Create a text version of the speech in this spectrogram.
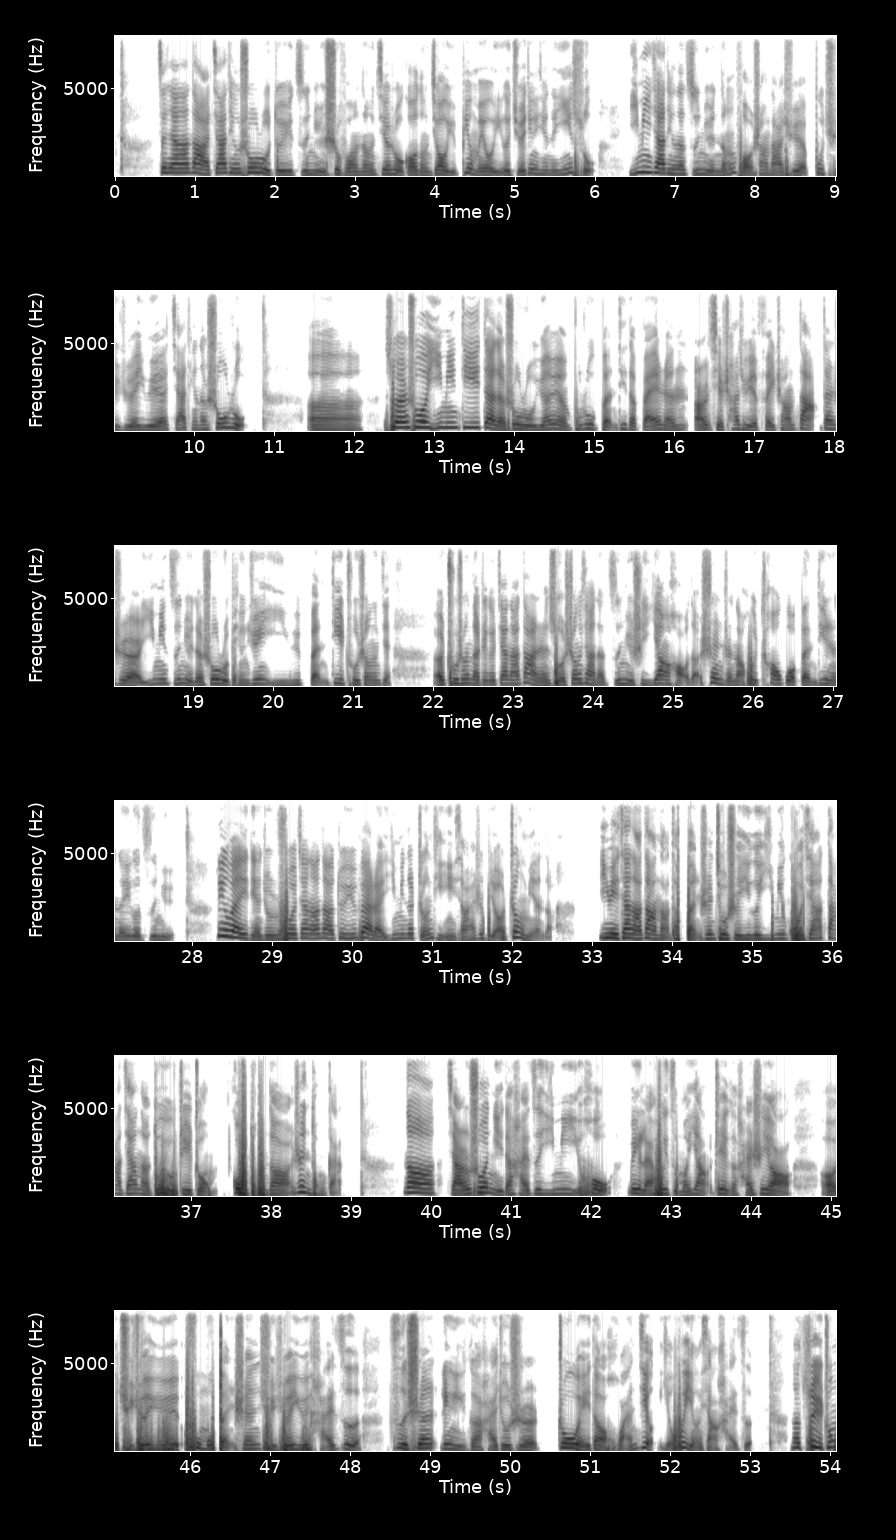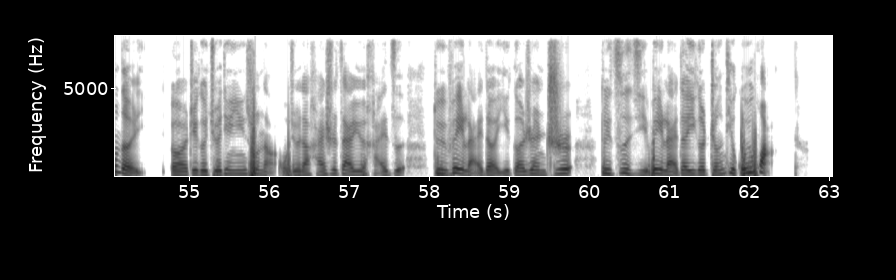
在加拿大，家庭收入对于子女是否能接受高等教育，并没有一个决定性的因素。移民家庭的子女能否上大学，不取决于家庭的收入。呃。虽然说移民第一代的收入远远不如本地的白人，而且差距也非常大，但是移民子女的收入平均已与本地出生加，呃出生的这个加拿大人所生下的子女是一样好的，甚至呢会超过本地人的一个子女。另外一点就是说，加拿大对于外来移民的整体印象还是比较正面的，因为加拿大呢它本身就是一个移民国家，大家呢都有这种共同的认同感。那假如说你的孩子移民以后，未来会怎么样？这个还是要，呃，取决于父母本身，取决于孩子自身。另一个还就是周围的环境也会影响孩子。那最终的，呃，这个决定因素呢，我觉得还是在于孩子对未来的一个认知，对自己未来的一个整体规划。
